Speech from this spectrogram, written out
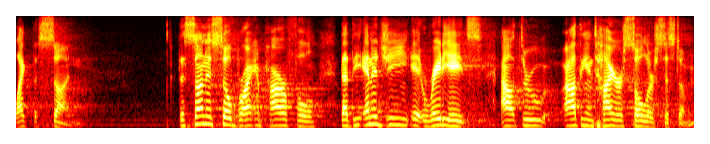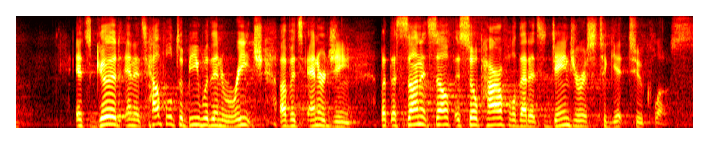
like the sun. The sun is so bright and powerful that the energy it radiates out throughout the entire solar system. It's good and it's helpful to be within reach of its energy, but the sun itself is so powerful that it's dangerous to get too close.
